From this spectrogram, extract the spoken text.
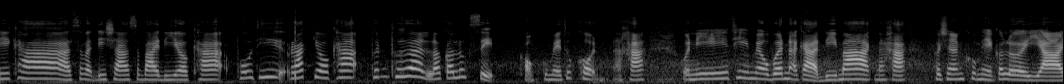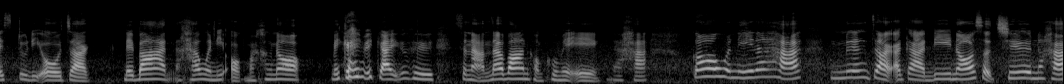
ดีค่ะ สวัสดีชาวสบายดีโยคะ ผู้ที่รักโยคะเพื่อนๆ แล้วก็ลูกศิษย์ของครูเมย์ทุกคนนะคะ วันนี้ที่เมลเบิร์นอากาศดีมากนะคะ เพราะฉะนั้นครูเมย์ก็เลยย้ายสตูดิโอจากในบ้านนะคะ วันนี้ออกมาข้างนอก ไม่ไกลไม่ไกลก็คือสนามหน้าบ้านของครูเมย์เองนะคะ ก็วันนี้นะคะเนื่องจากอากาศดีเนาะสดชื่นนะคะ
